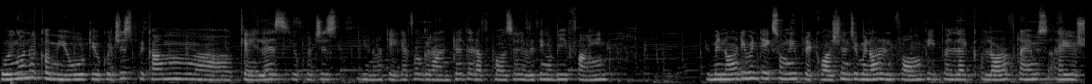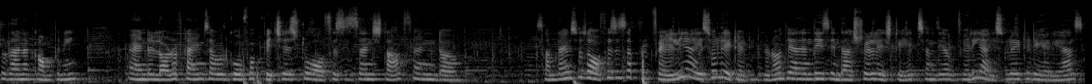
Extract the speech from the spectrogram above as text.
going on a commute, you could just become uh, careless. You could just, you know, take it for granted that, of course, everything will be fine. You may not even take so many precautions. You may not inform people. Like a lot of times, I used to run a company, and a lot of times I would go for pitches to offices and stuff. And uh, sometimes those offices are fairly isolated. You know, they are in these industrial estates and they are very isolated areas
